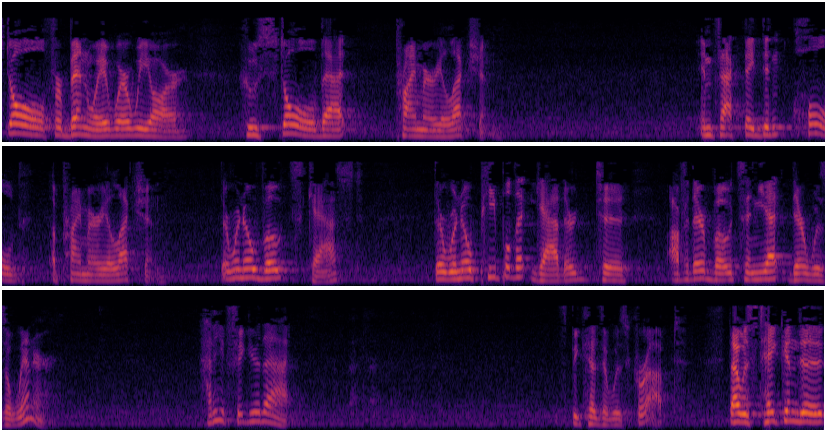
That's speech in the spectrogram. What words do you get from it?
stole for Benue, where we are, who stole that primary election. In fact, they didn't hold a primary election. There were no votes cast. There were no people that gathered to offer their votes, and yet there was a winner. How do you figure that? It's because it was corrupt. That was taken to,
